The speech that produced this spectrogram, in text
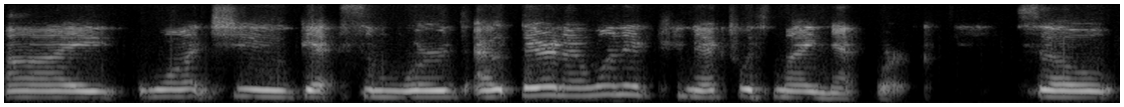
I want to get some words out there and I want to connect with my network. So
